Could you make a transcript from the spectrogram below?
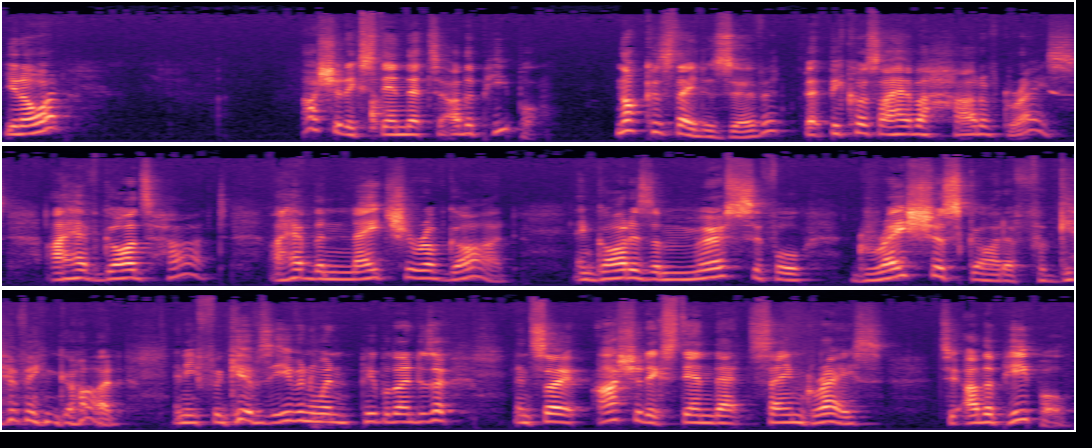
You know what? I should extend that to other people. Not because they deserve it, but because I have a heart of grace. I have God's heart. I have the nature of God. And God is a merciful, gracious God, a forgiving God. And He forgives even when people don't deserve. And so I should extend that same grace to other people.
